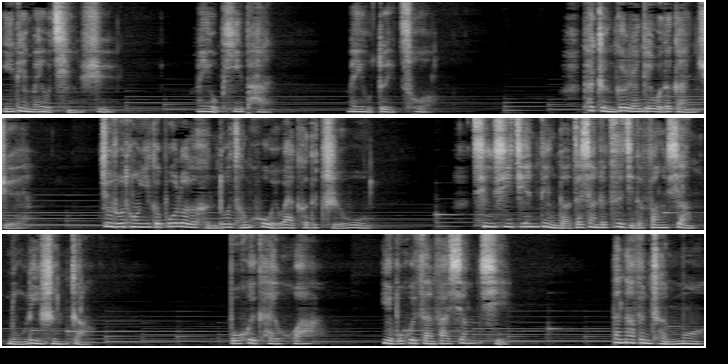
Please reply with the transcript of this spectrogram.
一定没有情绪，没有批判，没有对错，她整个人给我的感觉，就如同一个剥落了很多层枯萎外壳的植物，清晰坚定的在向着自己的方向努力生长。不会开花，也不会散发香气，但那份沉默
